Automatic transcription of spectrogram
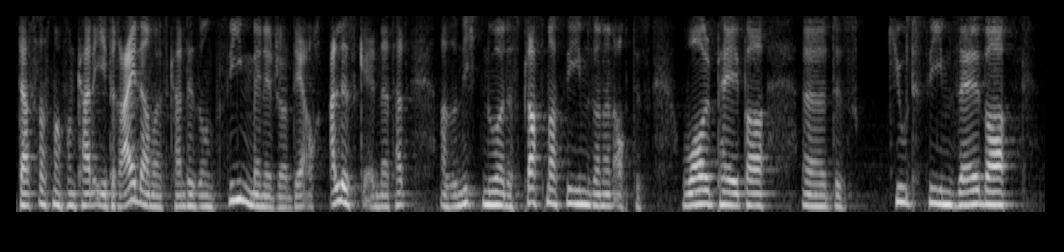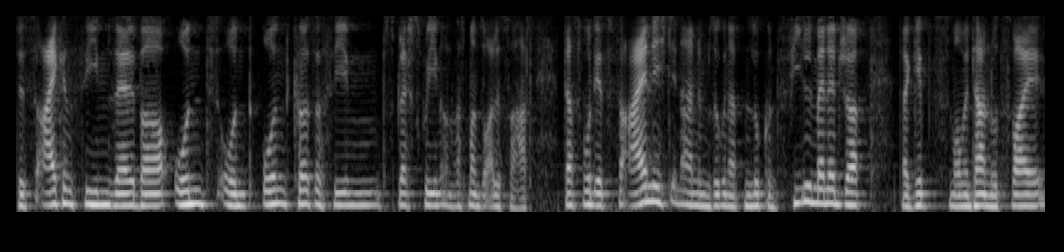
das, was man von KDE 3 damals kannte, so ein Theme Manager, der auch alles geändert hat. Also nicht nur das Plasma-Theme, sondern auch das Wallpaper, äh, das Qt-Theme selber, das Icon-Theme selber und, und, und Cursor-Theme, Splash-Screen und was man so alles so hat. Das wurde jetzt vereinigt in einem sogenannten Look- und Feel-Manager. Da gibt es momentan nur zwei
